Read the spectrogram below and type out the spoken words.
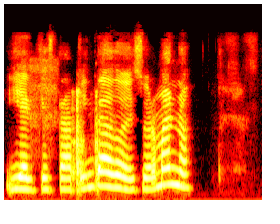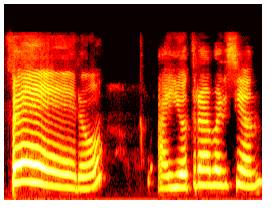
Y el que está pintado es su hermano. Pero hay otra versión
